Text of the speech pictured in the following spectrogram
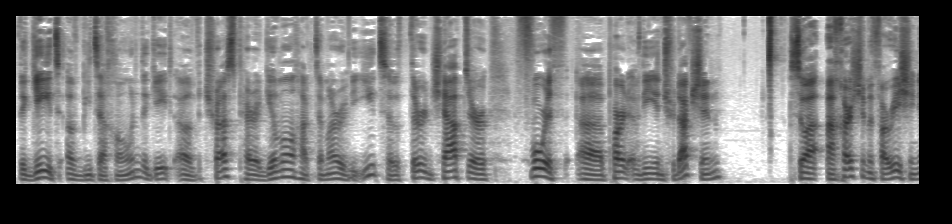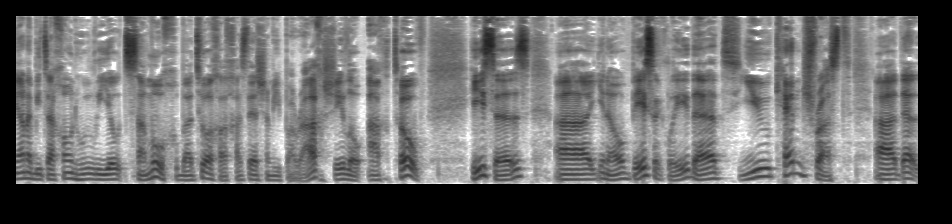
the gate of bitachon, the gate of trust, paragimel, haktamar revi'it, so third chapter, fourth uh, part of the introduction, so אחר שמפרש עניין הביטחון הוא להיות סמוך ובטוח על חסדי השם יפרח, שיהיה לו אח טוב. He says, uh, you know, basically that you can trust uh, that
